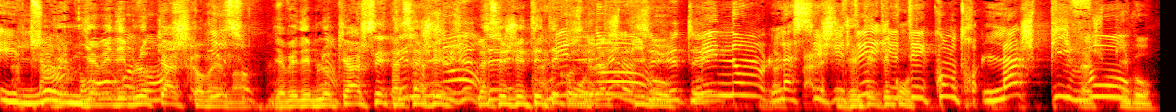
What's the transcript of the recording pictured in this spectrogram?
Et là, Absolument. Il y avait des blocages quand même. sont- hein. Il y avait des blocages. C'était La CGT, la CGT était Mais contre non, l'âge pivot. Mais non, la CGT CGT était contre. l'âge pivot. Pivot.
